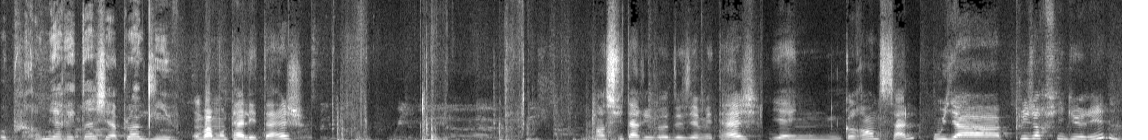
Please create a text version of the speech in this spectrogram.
Au premier étage, il y a plein de livres. On va monter à l'étage. Ensuite, arrivé au deuxième étage, il y a une grande salle où il y a plusieurs figurines.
